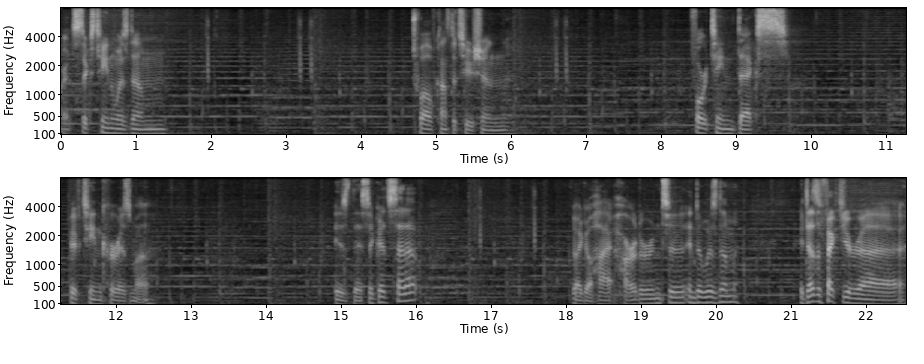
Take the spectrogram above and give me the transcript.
We're at 16 wisdom. 12 constitution. 14 dex. 15 charisma. Is this a good setup? Do I go high, harder into into wisdom? It does affect your uh,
